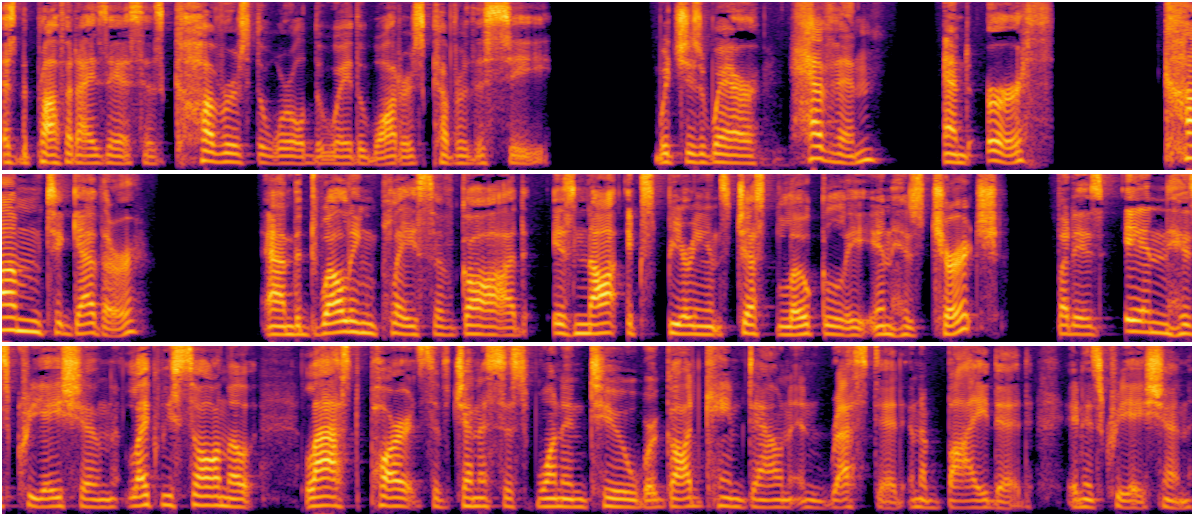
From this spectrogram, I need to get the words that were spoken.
as the prophet Isaiah says, covers the world the way the waters cover the sea, which is where heaven and earth come together and the dwelling place of God is not experienced just locally in his church, but is in his creation, like we saw in the last parts of Genesis 1 and 2, where God came down and rested and abided in his creation.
